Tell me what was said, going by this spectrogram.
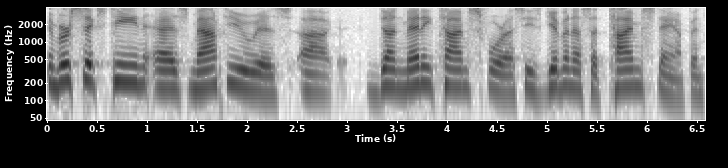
In verse 16, as Matthew is uh, done many times for us, he's given us a timestamp. And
